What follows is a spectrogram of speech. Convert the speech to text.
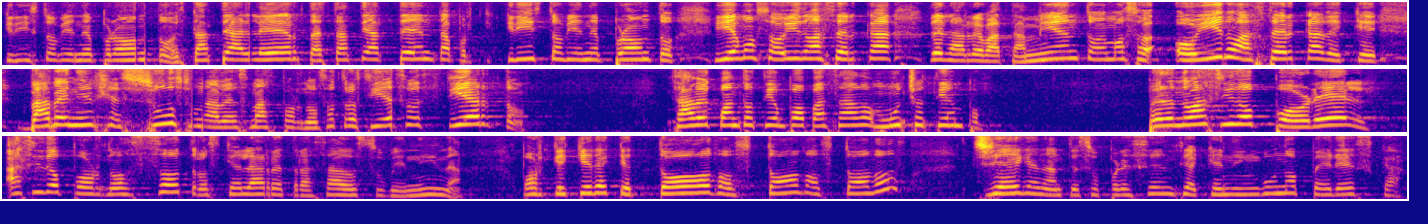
Cristo viene pronto, estate alerta, estate atenta porque Cristo viene pronto. Y hemos oído acerca del arrebatamiento, hemos oído acerca de que va a venir Jesús una vez más por nosotros y eso es cierto. ¿Sabe cuánto tiempo ha pasado? Mucho tiempo. Pero no ha sido por Él, ha sido por nosotros que Él ha retrasado su venida, porque quiere que todos, todos, todos lleguen ante su presencia, que ninguno perezca.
